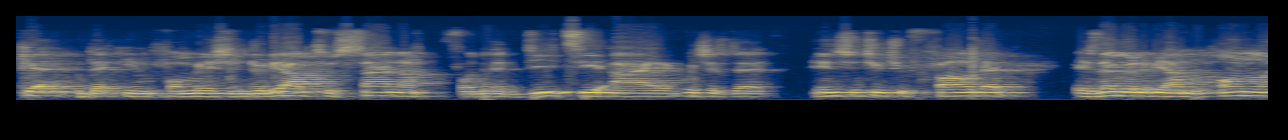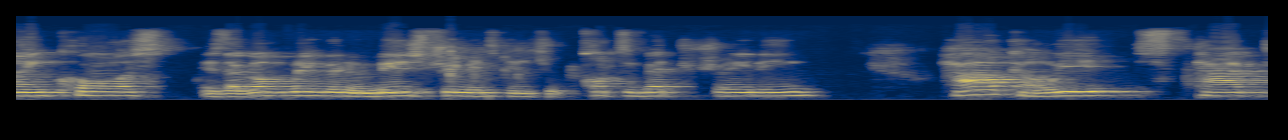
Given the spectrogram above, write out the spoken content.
get the information? Do they have to sign up for the DTI, which is the institute you founded? Is there going to be an online course? Is the government going to mainstream it into cultivate training? How can we start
